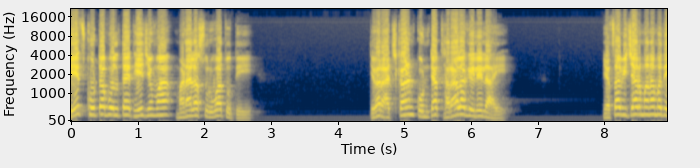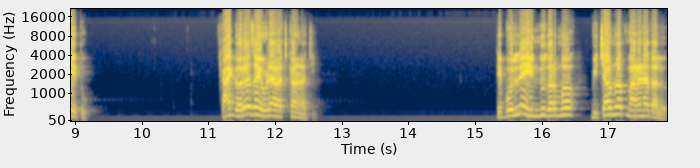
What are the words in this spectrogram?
तेच खोटं बोलतायत हे जेव्हा म्हणायला सुरुवात होते तेव्हा राजकारण कोणत्या थराला गेलेलं आहे? याचा विचार मनामध्ये येतो. काय गरज आहे एवढ्या राजकारणाची? ते बोलले हिंदू धर्म विचारूनच मारण्यात आलं.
